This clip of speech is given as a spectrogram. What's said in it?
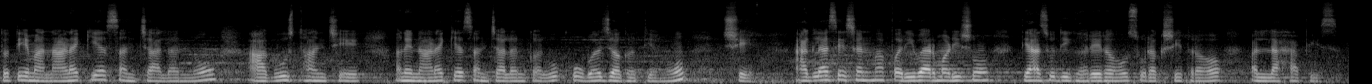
તો તેમાં નાણાકીય સંચાલનનું આગવું સ્થાન છે અને નાણાકીય સંચાલન કરવું ખૂબ જ અગત્યનું છે. આગલા સેશનમાં ફરીવાર મળીશું. ત્યાં સુધી ઘરે રહો, સુરક્ષિત રહો. અલ્લાહ હાફિઝ.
